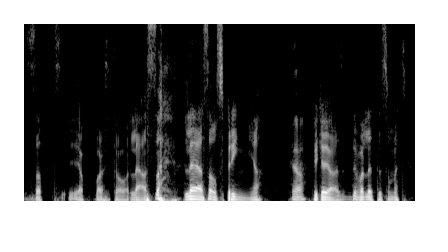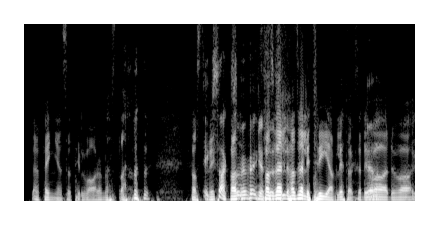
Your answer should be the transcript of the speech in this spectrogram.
Så att jag får bara sitta och läsa, läsa och springa ja. fick jag göra. Det var lite som ett, en fängelsetillvaro nästan. fast, Exakt fast, som en fängelse. fast, väldigt, fast väldigt trevligt också. Det, Ja. var, det var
